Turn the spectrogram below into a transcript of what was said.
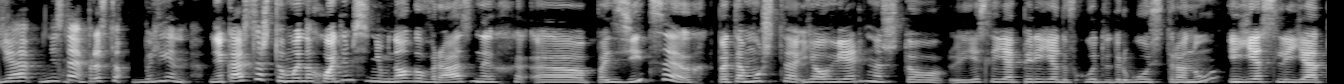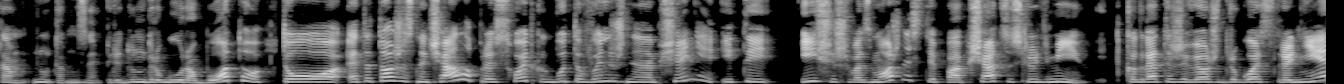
Я не знаю, просто, блин, мне кажется, что мы находимся немного в разных э, позициях, потому что я уверена, что если я перееду в какую-то другую страну, и если я там, ну, там, не знаю, перейду на другую работу, то это тоже сначала происходит как будто вынужденное общение, и ты ищешь возможности пообщаться с людьми. Когда ты живешь в другой стране,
